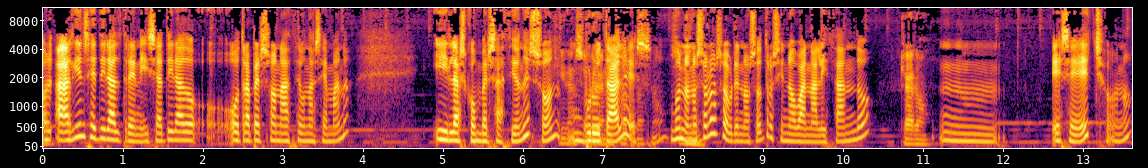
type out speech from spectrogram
O- Alguien se tira al tren y se ha tirado otra persona hace una semana y las conversaciones son brutales. nosotros, ¿no? Bueno, Sí. no solo sobre nosotros, sino banalizando Claro. mm, ese hecho, ¿no?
